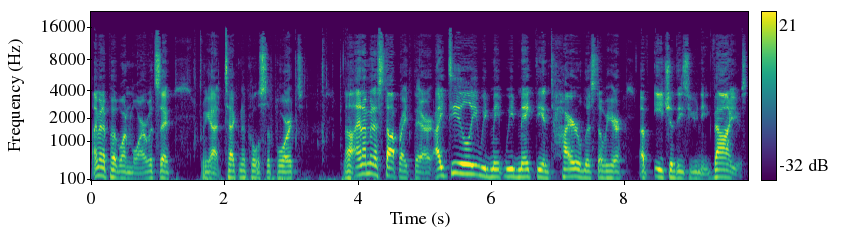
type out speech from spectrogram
I'm going to put one more. Let's say we got technical support, uh, and I'm going to stop right there. Ideally, we'd make, we'd make the entire list over here of each of these unique values.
